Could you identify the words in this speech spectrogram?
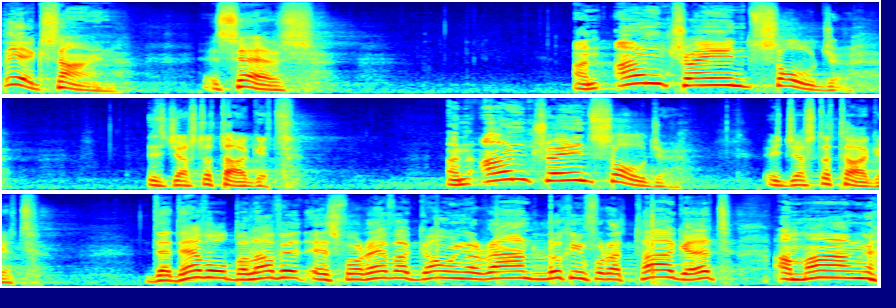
Big sign. It says, An untrained soldier is just a target. An untrained soldier is just a target. The devil, beloved, is forever going around looking for a target among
